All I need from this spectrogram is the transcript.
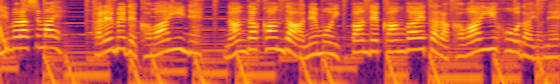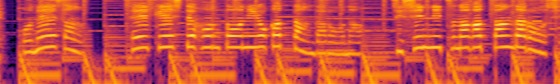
有村姉妹垂れ目で可愛いね。なんだかんだ姉も一般で考えたら可愛い方だよね。お姉さん整形して本当に良かったんだろうな。自信につながったんだろうし。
